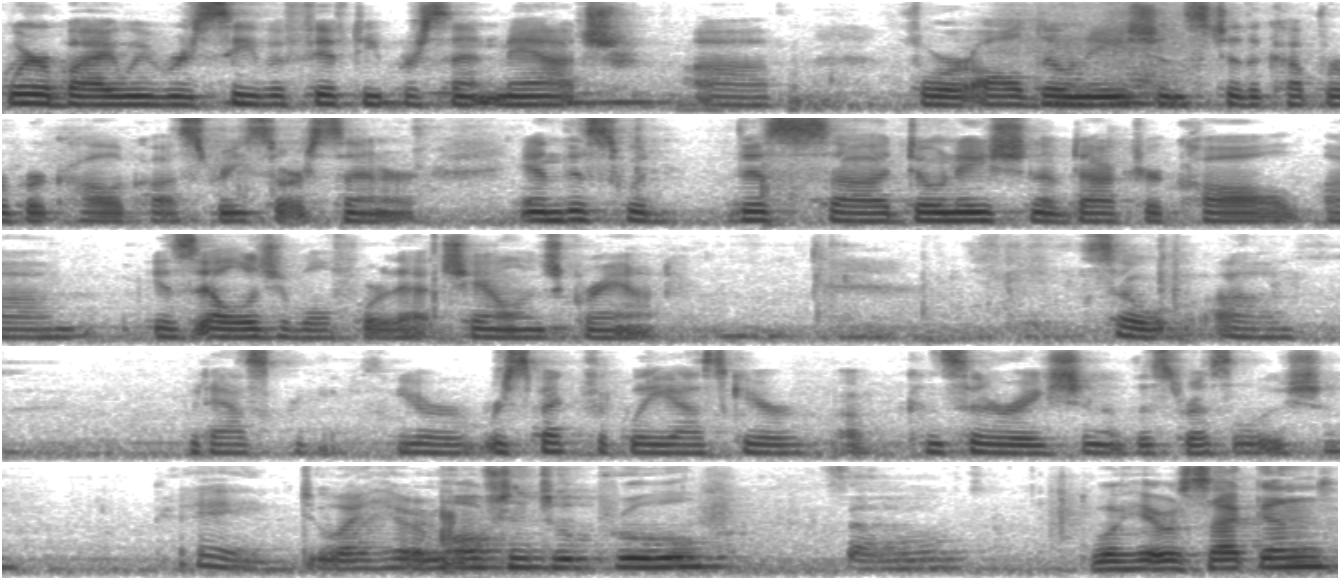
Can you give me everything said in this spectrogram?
whereby we receive a 50% match uh, for all donations to the Kupferberg Holocaust Resource Center. And this would, this uh, donation of Dr. Call um, is eligible for that challenge grant. So um, would ask your, respectfully ask your uh, consideration of this resolution. Okay, do I hear a motion to approve? So moved. Do I hear a second?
